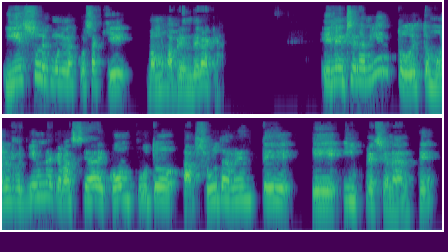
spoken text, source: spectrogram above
Y eso es una de las cosas que vamos a aprender acá. El entrenamiento de estos modelos requiere una capacidad de cómputo absolutamente eh, impresionante.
